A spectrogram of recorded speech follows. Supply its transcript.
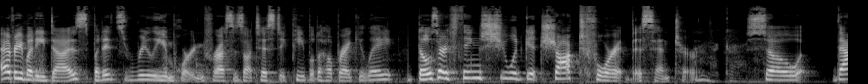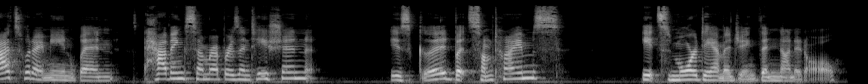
everybody does, but it's really important for us as autistic people to help regulate. Those are things she would get shocked for at this center. Oh my so that's what I mean when having some representation is good, but sometimes it's more damaging than none at all.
